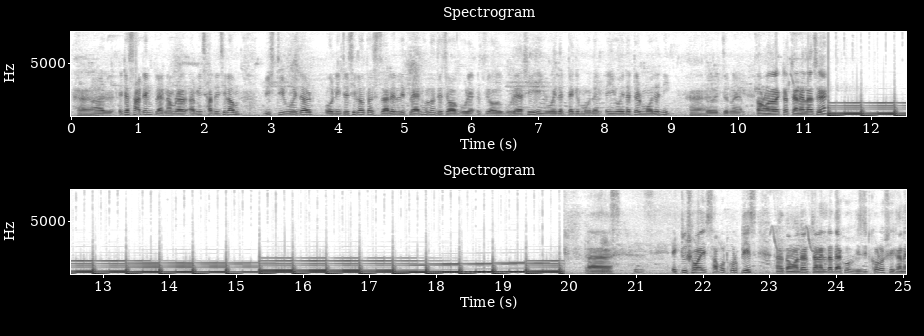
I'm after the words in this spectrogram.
হ্যাঁ। আর এটা সাডেন প্ল্যান আমরা আমি ছাদে ছিলাম বৃষ্টি ওয়েদার ও নিচে ছিল তো সাডেনলি প্ল্যান হলো যে চল ঘুরে চল ঘুরে আসি। এই ওয়েদারটাকে মজা এই ওয়েদারটার মজা নিই। হ্যাঁ। তো এর জন্য তো আমাদের একটা চ্যানেল আছে। হ্যাঁ। একটু সবাই সাপোর্ট করো প্লিজ তোমাদের চ্যানেলটা দেখো ভিজিট করো। সেখানে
